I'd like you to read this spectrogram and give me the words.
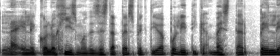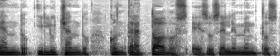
el ecologismo desde esta perspectiva política va a estar peleando y luchando contra todos esos elementos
